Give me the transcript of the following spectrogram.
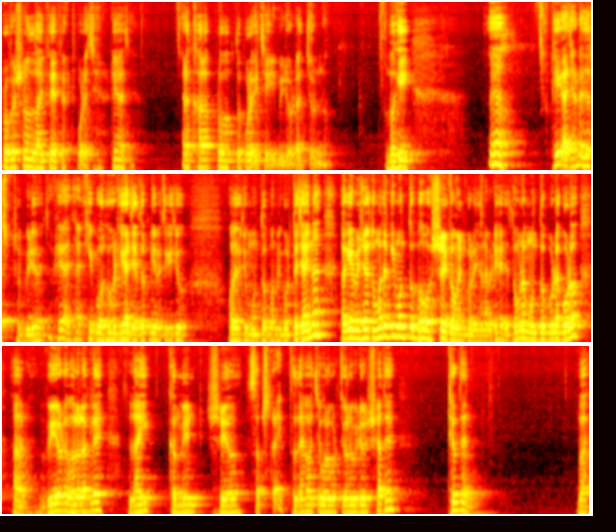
প্রফেশনাল লাইফে এফেক্ট পড়েছে, ঠিক আছে? একটা খারাপ প্রভাব তো পড়েছে এই ভিডিওটার জন্য। বাকি হ্যাঁ ঠিক আছে, একটা জাস্ট ভিডিও তো ঠিক আছে আর কী বলব, ঠিক আছে, এসব নিয়ে বেশি কিছু, অত কিছু মন্তব্য আমি করতে চাই না। বাকি এ বিষয়ে তোমাদের কি মন্তব্য, অবশ্যই কমেন্ট করে জানাবে, ঠিক আছে? তোমরা মন্তব্যটা করো, আর ভিডিওটা ভালো লাগলে লাইক কমেন্ট শেয়ার সাবস্ক্রাইব তো দেখা হচ্ছে পরবর্তী কোনো ভিডিওর সাথে। ঠিক দেন বাই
